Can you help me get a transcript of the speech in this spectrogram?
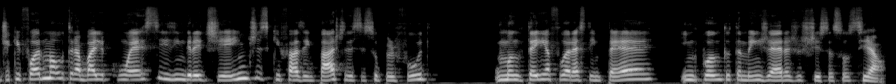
de que forma o trabalho com esses ingredientes que fazem parte desse superfood mantém a floresta em pé, enquanto também gera justiça social.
